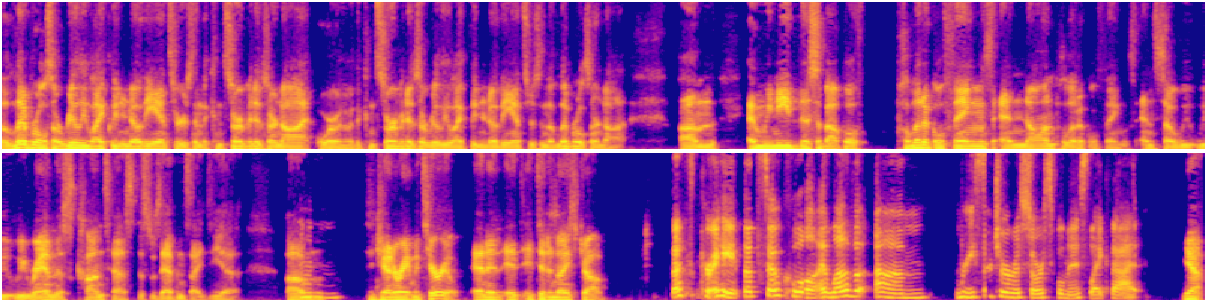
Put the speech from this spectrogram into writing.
the liberals are really likely to know the answers and the conservatives are not or the conservatives are really likely to know the answers and the liberals are not. Um, and we need this about both political things and non-political things. And so we, we, we ran this contest. This was evan's idea um, mm-hmm. to generate material. And it, it, it, did a nice job. That's great. That's so cool. I love um, researcher resourcefulness like that. Yeah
